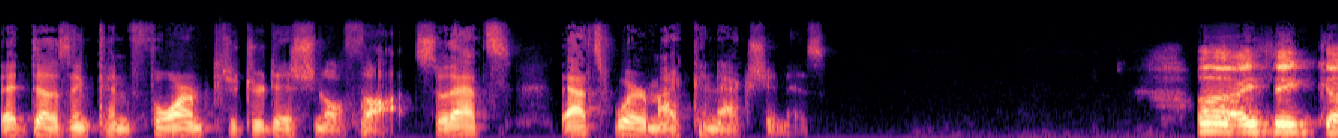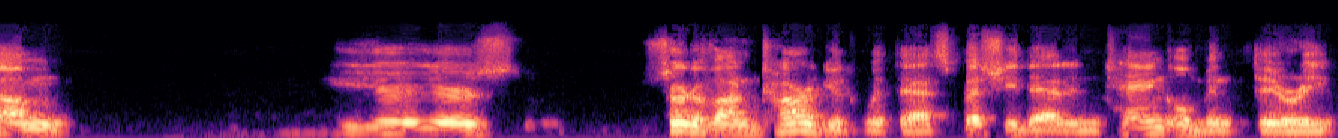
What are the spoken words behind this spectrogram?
that doesn't conform to traditional thought. So that's that's where my connection is. Uh, I think um, you're you're sort of on target with that, especially that entanglement theory.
